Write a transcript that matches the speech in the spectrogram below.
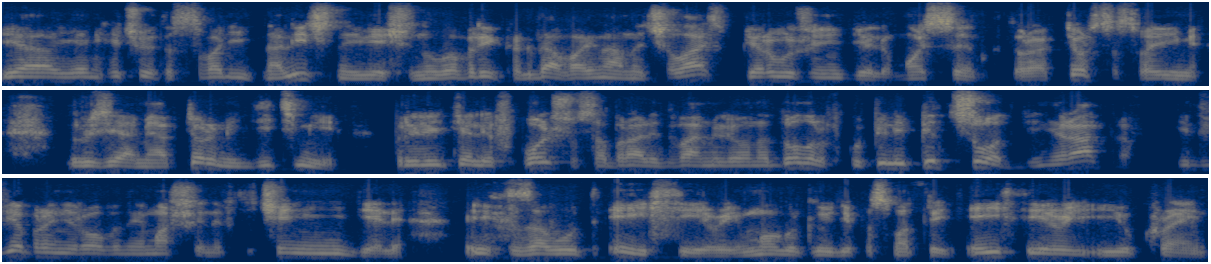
я, я не хочу это сводить на личные вещи, но во время, когда война началась, первую же неделю мой сын, который актер со своими друзьями, актерами, детьми, прилетели в Польшу, собрали 2 миллиона долларов, купили 500 генераторов и две бронированные машины в течение недели. Их зовут A-Theory, могут люди посмотреть. A-Theory и Ukraine.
